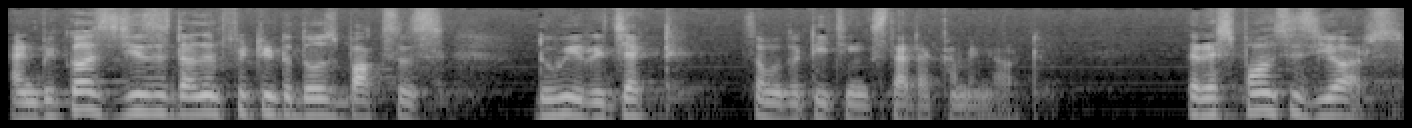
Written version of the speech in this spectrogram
And because Jesus doesn't fit into those boxes, do we reject some of the teachings that are coming out? The response is yours.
